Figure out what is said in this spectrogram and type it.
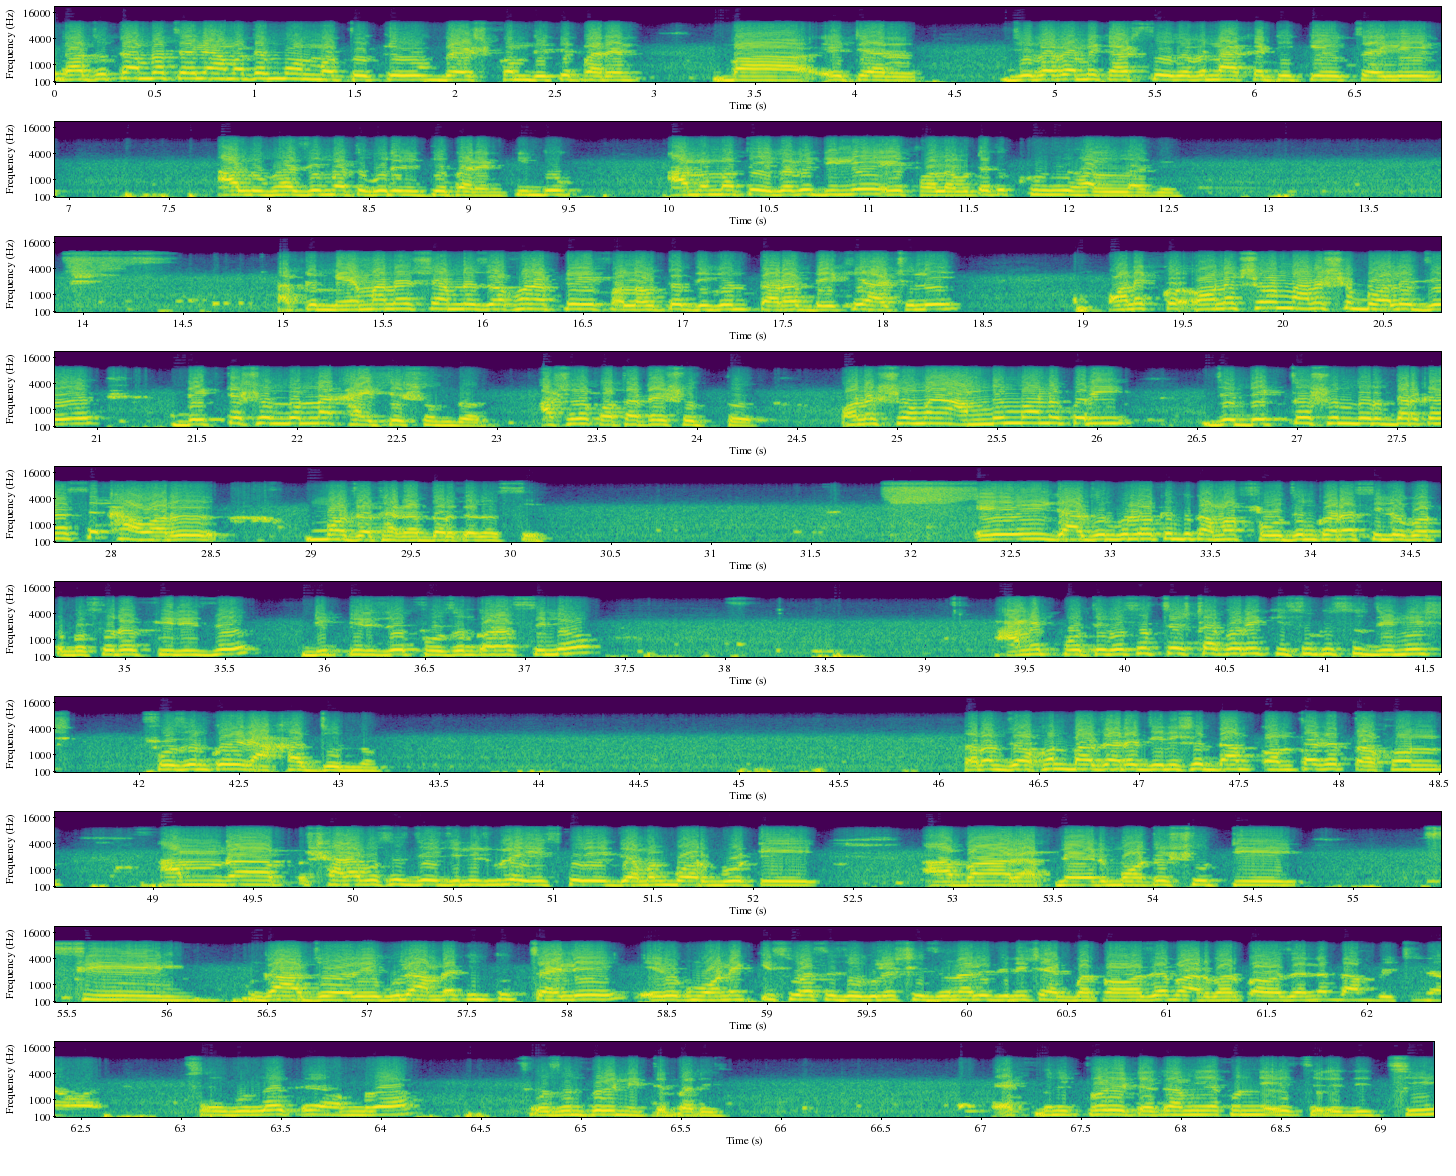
গাজরটা আমরা চাইলে আমাদের মন মতো কেউ বেশ কম দিতে পারেন বা এটার যেভাবে আমি কাটছি ওইভাবে না কাটি কেউ চাইলে আলু ভাজির মতো করে দিতে পারেন। কিন্তু আমার মতো এভাবে দিলে এই ফলাফলটাতে খুবই ভালো লাগে। আপনি মেহমানের সামনে যখন আপনি এই ফলাফলটা দিবেন, তারা দেখে আসলে অনেক অনেক সময় মানুষ বলে যে, দেখতে সুন্দর না খাইতে সুন্দর? আসলে কথাটাই সত্য। অনেক সময় আমি মনে করি যে দেখতেও সুন্দর দরকার আছে, খাওয়ারও মজা থাকার দরকার আছে। এই গাজরগুলো কিন্তু আমার ফ্রোজেন করা ছিল গত বছরের ফ্রিজে ডিপ ফ্রিজে ফ্রোজেন করা ছিল। আমি প্রতি বছর চেষ্টা করি কিছু কিছু জিনিস ফ্রোজেন করে রাখার জন্য। কারণ যখন বাজারে জিনিসের দাম কম থাকে, তখন আমরা সারা বছর যে জিনিসগুলো ইউজ করি, যেমন বরবটি, আবার আপনার মটরশুঁটি, সিম, গাজর, এগুলো আমরা কিন্তু চাইলে এরকম অনেক কিছু আছে যেগুলো সিজনালি জিনিস একবার পাওয়া যায় বারবার পাওয়া যায় না, দাম বেশি না হয়। সেগুলোকে আমরা ফ্রোজেন করে নিতে পারি। এক মিনিট পরে এটাকে আমি এখন ছেড়ে দিচ্ছি।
